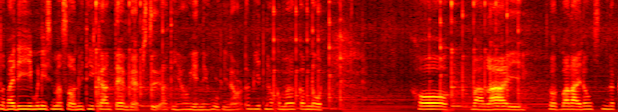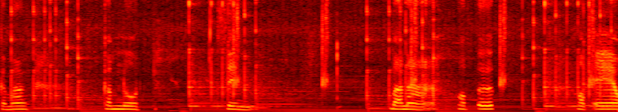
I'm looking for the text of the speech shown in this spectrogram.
สบายดีมื้อนี้สิมาสอนวิธีการแต้มแบบเสือที่เฮาเห็นในรูปนี่เนาะถ้าบิดเฮาก็มากำหนดคอบาลายลดบาลายลงแล้วก็มากำหนดเส้นบานาหอบเอิกหอบแอว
